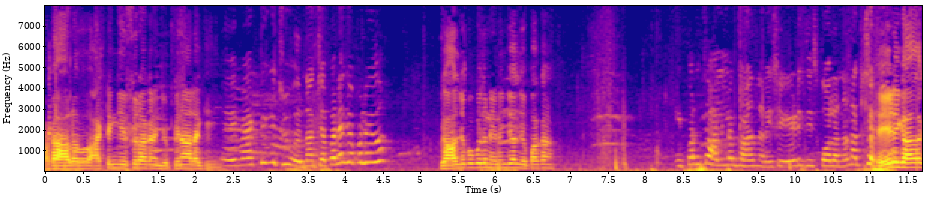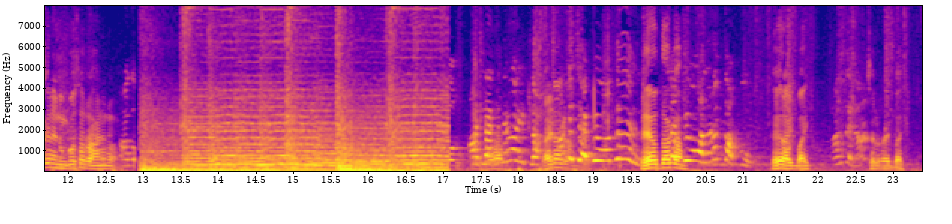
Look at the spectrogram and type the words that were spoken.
అక్క వాళ్ళు యాక్టింగ్ చేస్తురాక నేను చెప్పిన వాళ్ళకి. ఏం యాక్టింగ్ చూ నాకు చెప్పనే చెప్పలేదు. వాళ్ళు చెప్పకపోతే నేనేం చేయాలి చెప్పాక. ఇప్పటి నుంచి ఆలీలకు కాదు నరేష్ ఏడికి తీసుకోవాలన్నా నాకు చెప్పు. ఏడి కాదాక నేను ఇంకోసారి రాను రా. అట్లా అంటేనే ఇట్లా. రైట్ అక్క. అంటే చెప్పి పోతే ఏ వద్దాక చెప్పి పోనడం తప్పు. ఏ రైట్ బాయ్. అంతేనా? చలో రైట్ బాయ్.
